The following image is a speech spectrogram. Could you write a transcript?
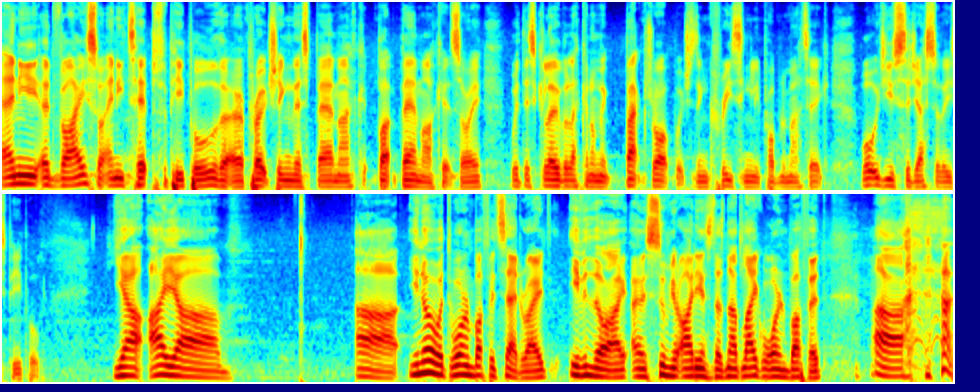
Any advice or any tips for people that are approaching this bear market, bear market, sorry, with this global economic backdrop, which is increasingly problematic? What would you suggest to these people? Yeah, I, uh, uh, you know what Warren Buffett said, right? Even though I, I assume your audience does not like Warren Buffett. Uh,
